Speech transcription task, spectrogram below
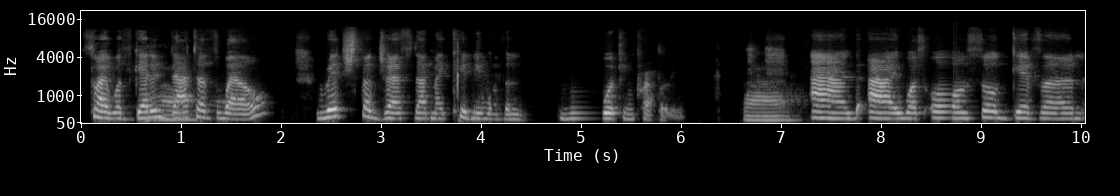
So I was getting wow. that as well, which suggests that my kidney wasn't working properly. Wow. And I was also given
